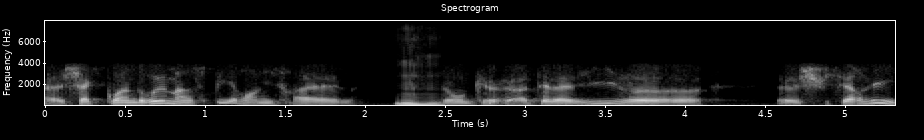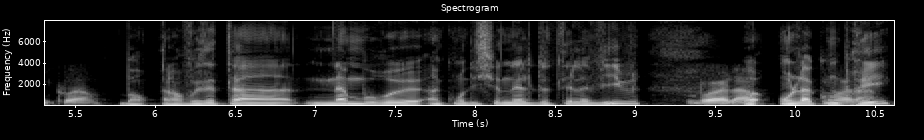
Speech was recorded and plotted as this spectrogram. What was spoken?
Euh, chaque coin de rue m'inspire en Israël. Mhm. Donc euh, à Tel Aviv, euh, je suis servi, quoi. Bon, alors vous êtes un amoureux inconditionnel de Tel Aviv. Voilà. on l'a compris.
